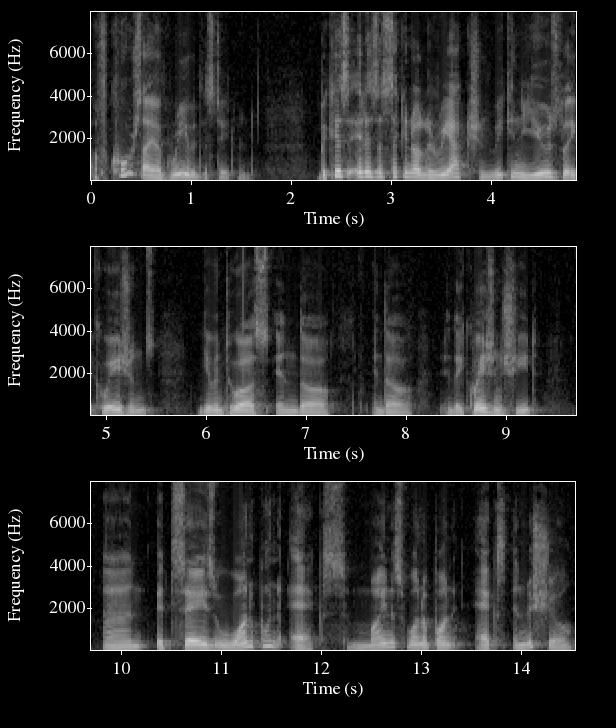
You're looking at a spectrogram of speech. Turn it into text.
Of course I agree with the statement. Because it is a second order reaction, we can use the equations given to us in the in the in the equation sheet and it says 1 upon x minus 1 upon x initial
